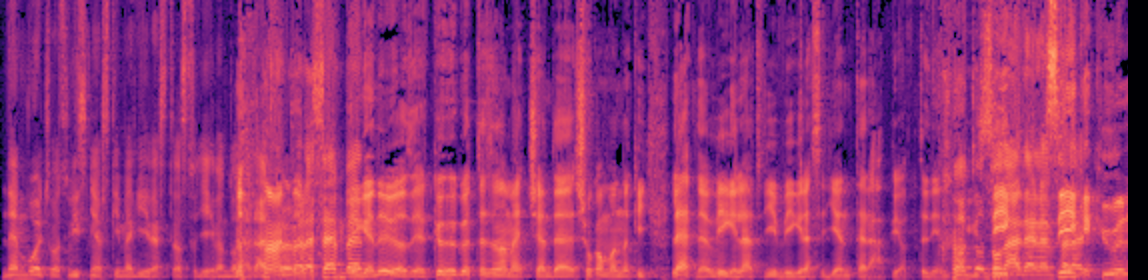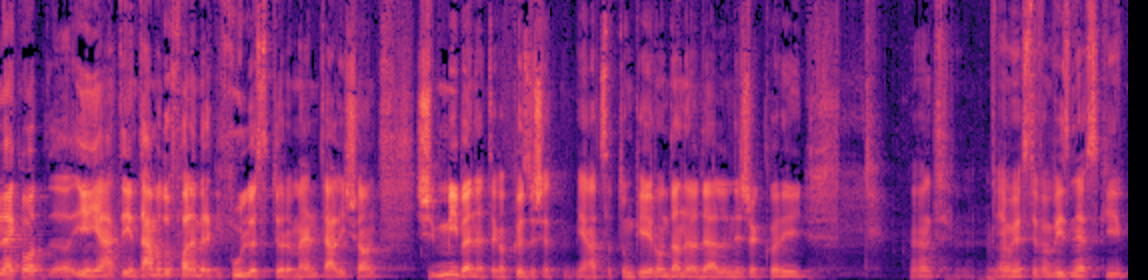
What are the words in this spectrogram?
nem volt ott, Visznyevszki megérezte azt, hogy Éven Donald állt hát, vele szemben. Igen, ő azért köhögött ezen a meccsen, de sokan vannak így, lehetne a végén, lehet, hogy év végén lesz egy ilyen terápia. Tehát ilyen a szék, Donald székek ülnek ott, ilyen, ját, ilyen támadó falemberek, így full összetörő mentálisan, és mi bennetek a közöset játszottunk Éron Donald ellen, és akkor így, hát, én vagyok Stefan Wisniewski,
